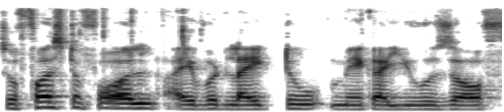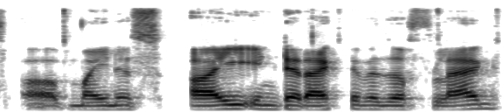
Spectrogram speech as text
so first of all I would like to make a use of uh, minus i interactive as a flag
